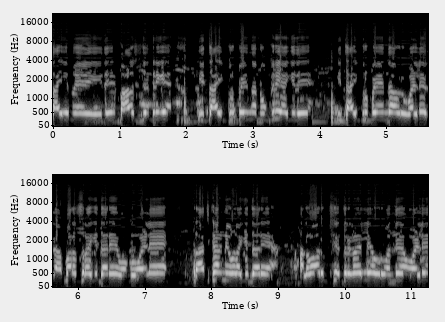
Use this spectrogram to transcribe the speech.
ತಾಯಿ ಇದೆ. ಬಹಳಷ್ಟು ಜನರಿಗೆ ಈ ತಾಯಿ ಕೃಪೆಯಿಂದ ನೌಕರಿ ಆಗಿದೆ. ಈ ತಾಯಿ ಕೃಪೆಯಿಂದ ಅವರು ಒಳ್ಳೆ ವ್ಯಾಪಾರಸ್ಥರಾಗಿದ್ದಾರೆ. ಒಬ್ಬ ಒಳ್ಳೆ ರಾಜಕಾರಣಿಗಳಾಗಿದ್ದಾರೆ. ಹಲವಾರು ಕ್ಷೇತ್ರಗಳಲ್ಲಿ ಅವರು ಒಂದೇ ಒಳ್ಳೆ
